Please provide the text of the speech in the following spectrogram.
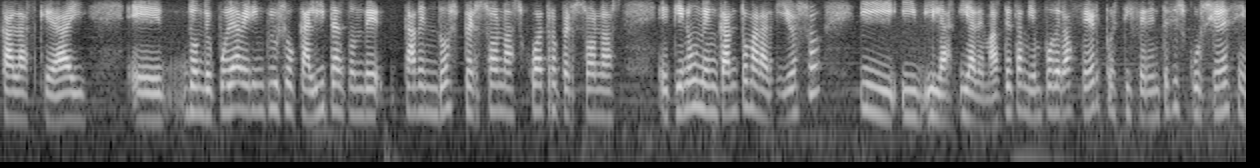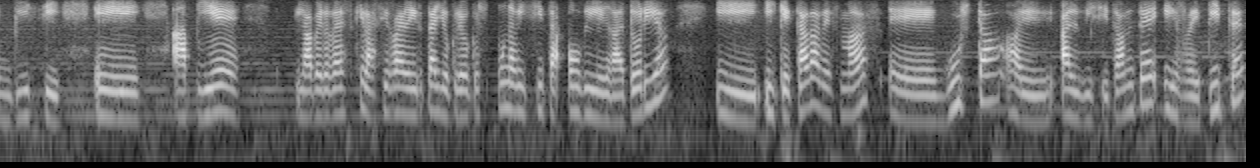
calas que hay, eh, donde puede haber incluso calitas donde caben dos personas, cuatro personas, eh, tiene un encanto maravilloso y, y, las, y además de también poder hacer pues diferentes excursiones en bici, eh, a pie. La verdad es que la Sierra de Irta yo creo que es una visita obligatoria y, que cada vez más eh, gusta al, visitante y repite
